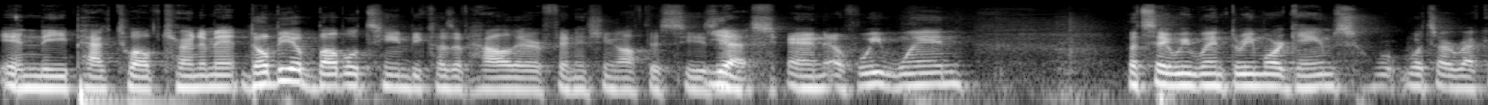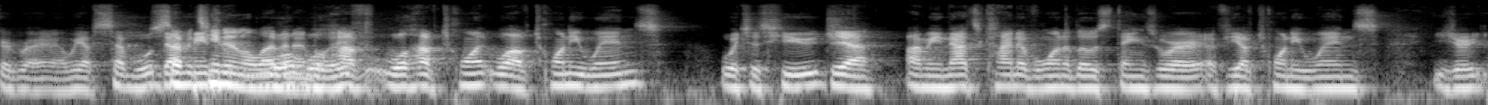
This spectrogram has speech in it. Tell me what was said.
in the Pac-12 tournament. They'll be a bubble team because of how they're finishing off this season. Yes. And if we win, let's say we win three more games, what's our record right now? We have seven. 17 means and 11, We'll, we'll have we'll have twenty. We'll have twenty wins, which is huge. Yeah. I mean, that's kind of one of those things where if you have twenty wins, you're you're,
